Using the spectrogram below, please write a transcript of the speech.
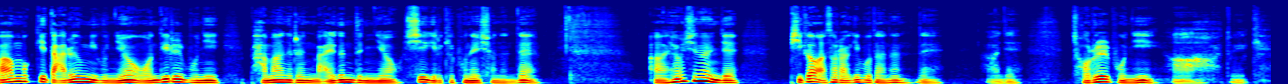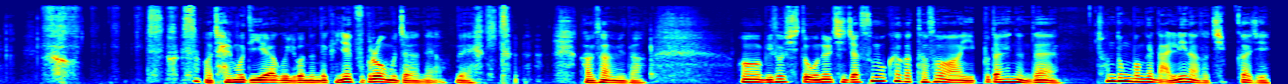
마음먹기 나름이군요. 원디를 보니 밤하늘은 맑은 듯요. 씩 이렇게 보내주셨는데, 아, 혜원 씨는 이제 비가 와서라기보다는, 네, 아, 이제 저를 보니, 아, 또 이렇게. 어, 잘못 이해하고 읽었는데 굉장히 부끄러운 문자였네요. 네. 감사합니다. 어, 미소 씨도 오늘 진짜 수묵화 같아서, 아, 이쁘다 했는데, 천둥번개 난리 나서 집까지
